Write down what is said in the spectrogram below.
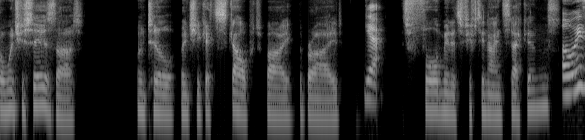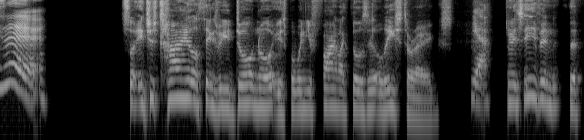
From when she says that until when she gets scalped by the bride, Yeah. it's four minutes fifty nine seconds. Oh, is it? So it's just tiny little things where you don't notice, but when you find like those little Easter eggs, Yeah. and it's even the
